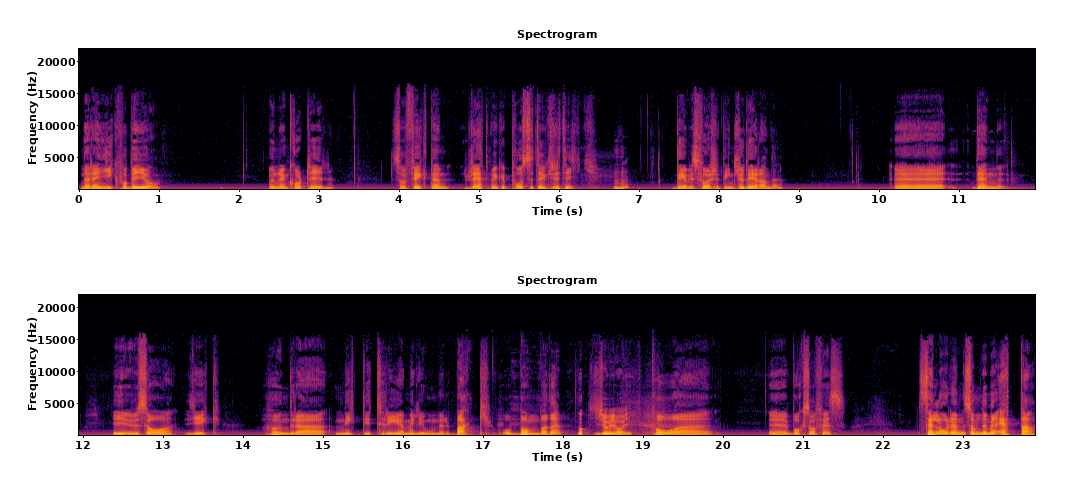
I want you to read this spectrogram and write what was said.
när den gick på bio under en kort tid så fick den rätt mycket positiv kritik. Mhm. Delvis för sitt inkluderande. Eh, den i USA gick 193 miljoner back och bombade Oj, oj, oj. på eh, eh, Box Office. Sen låg den som nummer etta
